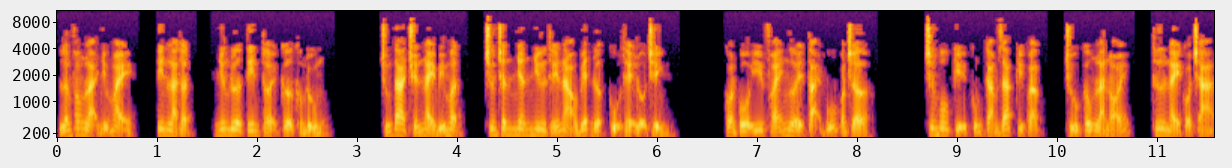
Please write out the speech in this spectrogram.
Lâm phong lại nhữ mày, tin là thật nhưng đưa tin thời cơ không đúng. Chúng ta chuyến này bí mật, trương chân nhân như thế nào biết được cụ thể lộ trình? Còn cô ý phái người tại vũ quan chờ. Trương vô kỵ cũng cảm giác kỳ quặc, chủ công là nói, thư này có trá,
